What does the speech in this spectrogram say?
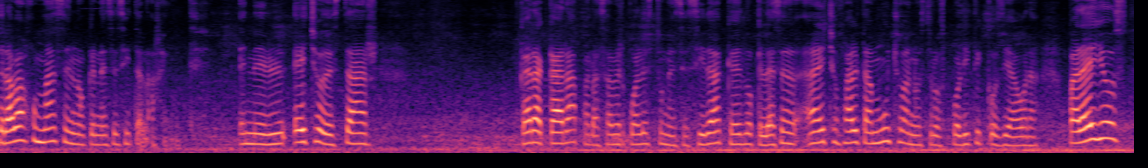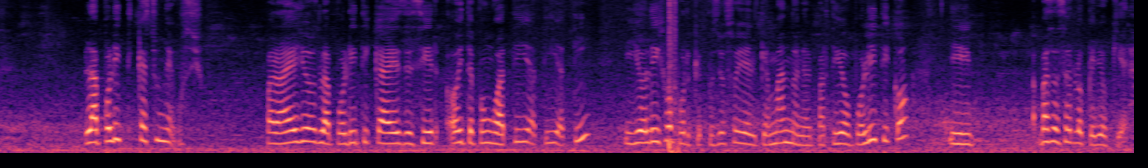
trabajo más en lo que necesita la gente, en el hecho de estar cara a cara para saber cuál es tu necesidad, qué es lo que le ha hecho falta mucho a nuestros políticos de ahora. Para ellos la política es un negocio. Para ellos la política es decir, hoy te pongo a ti, a ti, a ti, y yo elijo porque pues yo soy el que mando en el partido político y vas a hacer lo que yo quiera.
